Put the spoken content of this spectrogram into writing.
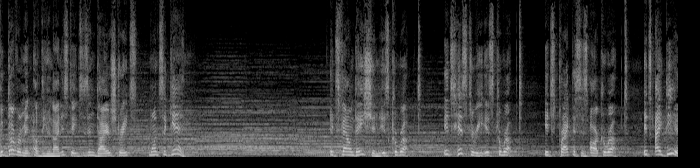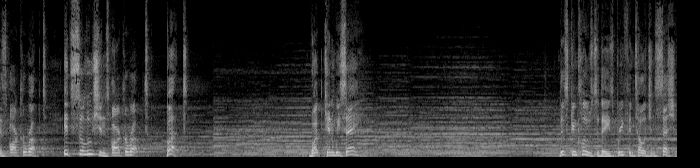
the government of the United States is in dire straits once again. Its foundation is corrupt. Its history is corrupt. Its practices are corrupt. Its ideas are corrupt. Its solutions are corrupt. But what can we say? This concludes today's brief intelligence session.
